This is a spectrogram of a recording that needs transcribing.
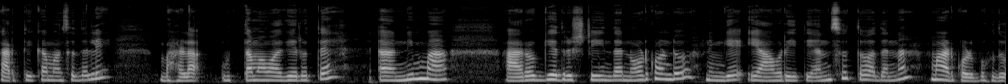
ಕಾರ್ತಿಕ ಮಾಸದಲ್ಲಿ ಬಹಳ ಉತ್ತಮವಾಗಿರುತ್ತೆ. ನಿಮ್ಮ ಆರೋಗ್ಯ ದೃಷ್ಟಿಯಿಂದ ನೋಡಿಕೊಂಡು ನಿಮಗೆ ಯಾವ ರೀತಿ ಅನಿಸುತ್ತೋ ಅದನ್ನು ಮಾಡಿಕೊಳ್ಬಹುದು.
